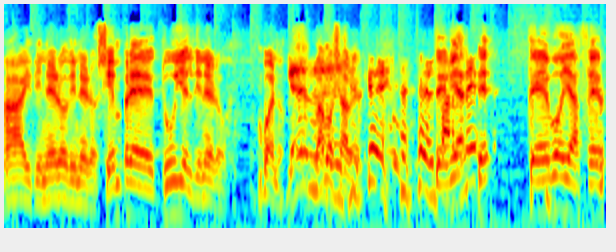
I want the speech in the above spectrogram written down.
Ay, dinero, dinero. Siempre tú y el dinero. Bueno, vamos a ver. te, voy a hacer,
